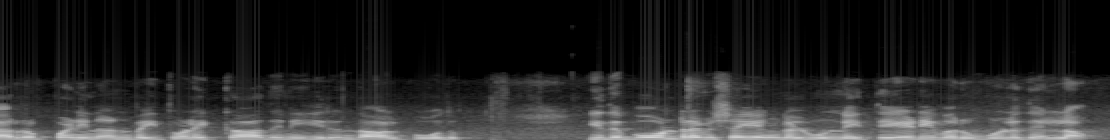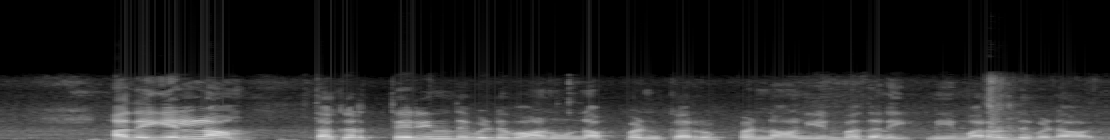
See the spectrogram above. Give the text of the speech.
கருப்பனின் அன்பை தொலைக்காது நீ இருந்தால் போதும். இது போன்ற விஷயங்கள் உன்னை தேடி வரும் பொழுதெல்லாம் அதையெல்லாம் தகர்த்தெறிந்து விடுவான் உன் அப்பன் கருப்பன் நான் என்பதனை நீ மறந்து விடாது.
